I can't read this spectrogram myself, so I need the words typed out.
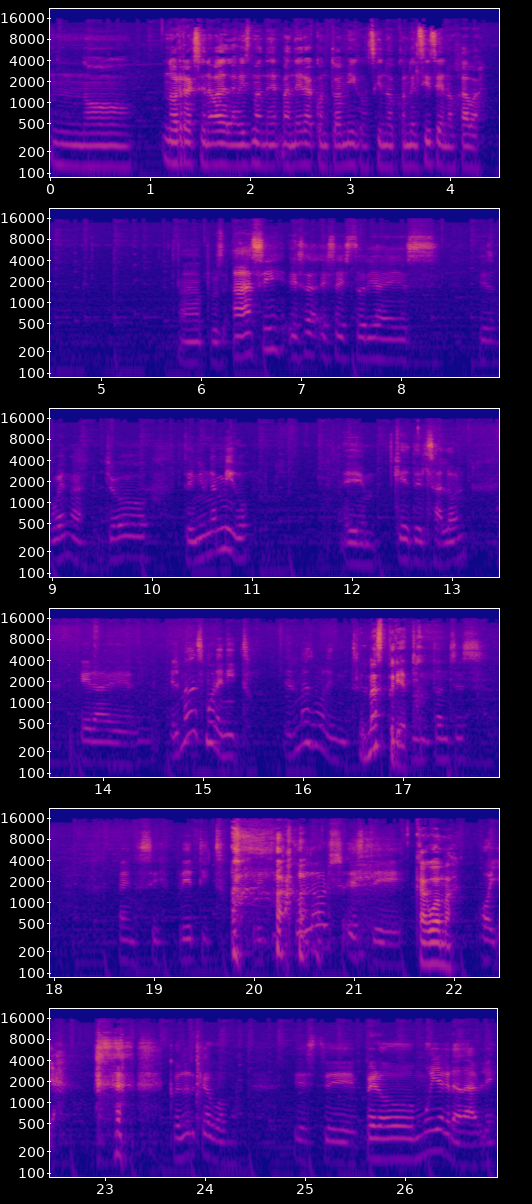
no, no reaccionaba de la misma ne- manera con tu amigo, sino con él sí se enojaba. Ah, pues, ah, sí, esa, esa historia es, es buena. Yo tenía un amigo eh, que del salón era el, el más morenito, el más morenito. El más prieto. Entonces, bueno, sí, prietito. prietito. color, este, Caguama. olla. color caguama. Este, pero muy agradable.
